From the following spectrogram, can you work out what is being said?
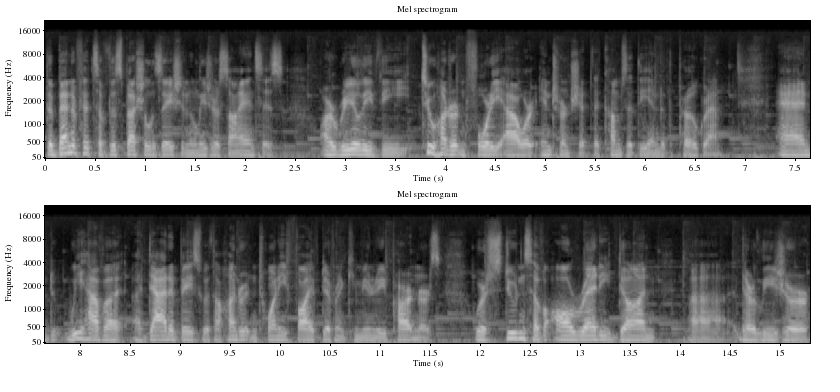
The benefits of the specialization in leisure sciences are really the 240 hour internship that comes at the end of the program. And we have a, a, database with 125 different community partners where students have already done uh, their leisure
